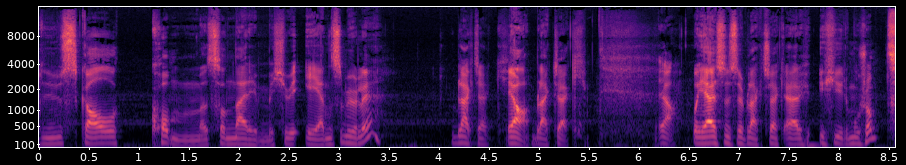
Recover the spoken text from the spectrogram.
du skal komme så nærme 21 som mulig. Blackjack. Ja, blackjack. Ja. Og jeg syns blackjack er uhyre morsomt.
